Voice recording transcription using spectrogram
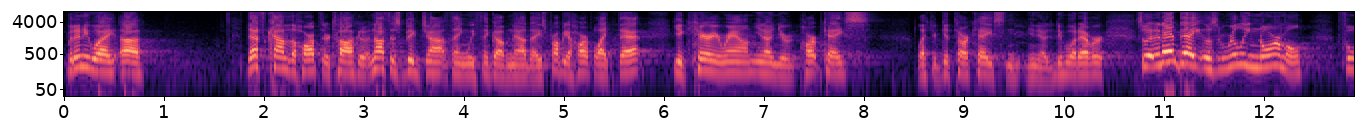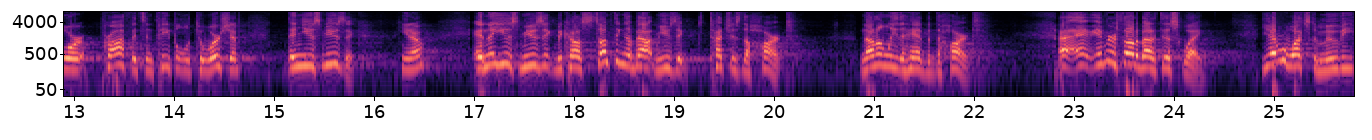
But anyway, uh, that's kind of the harp they're talking about. Not this big giant thing we think of nowadays. Probably a harp like that you carry around, you know, in your harp case, like your guitar case, and you know, do whatever. So in that day, it was really normal for prophets and people to worship and use music you know? And they use music because something about music touches the heart. Not only the head, but the heart. Uh, have you ever thought about it this way? You ever watched a movie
